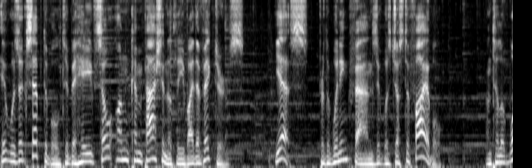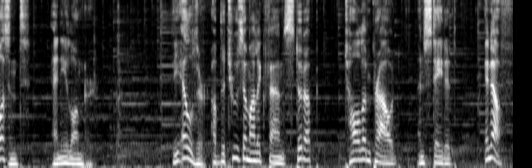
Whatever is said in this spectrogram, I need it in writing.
It was acceptable to behave so uncompassionately by the victors. Yes, for the winning fans it was justifiable, until it wasn't any longer. The elder of the two Zamalek fans stood up, tall and proud, and stated, Enough!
